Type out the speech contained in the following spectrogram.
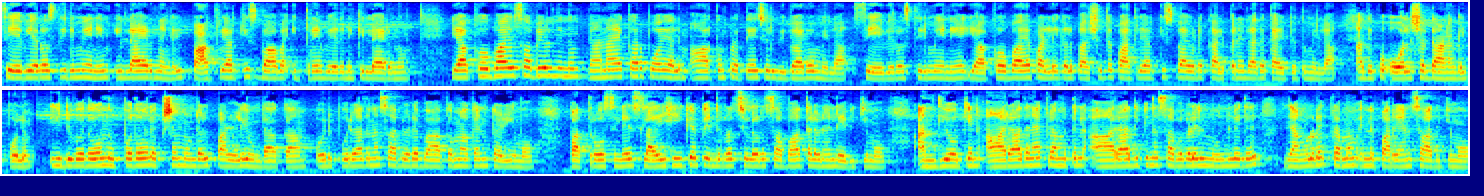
സേവിയറോസ് തിരുമേനിയും ഇല്ലായിരുന്നെങ്കിൽ പാത്രിയാർക്കീസ് ബാവ ഇത്രയും വേദനിക്കില്ലായിരുന്നു. യാക്കോബായ സഭയിൽ നിന്നും ജ്ഞാനായക്കാർ പോയാലും ആർക്കും പ്രത്യേകിച്ച് ഒരു വികാരവുമില്ല. സേവിയറോസ് തിരുമേനിയെ യാക്കോബായ പള്ളികൾ പരിശുദ്ധ പാത്രിയാർക്കിസ് ബായുടെ കൽപ്പനയില്ലാതെ കയറ്റത്തുമില്ല. അതിപ്പോ ഓൽ ഷെഡാണെങ്കിൽ പോലും ഇരുപതോ മുപ്പതോ ലക്ഷം മുണ്ടൽ പള്ളി ഉണ്ടാക്കാം. ഒരു പുരാതന സഭയുടെ ഭാഗമാകാൻ കഴിയുമോ? പത്രോസിന്റെ സ്ലൈഹിക പിന്തുടർച്ചുള്ള ഒരു സഭാതലവനെ ലഭിക്കുമോ? അന്ത്യോക്യൻ ആരാധനാക്രമത്തിൽ ആരാധിക്കുന്ന സഭകളിൽ മുന്നിലിത് ഞങ്ങളുടെ ക്രമം എന്ന് പറയാൻ സാധിക്കുമോ?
